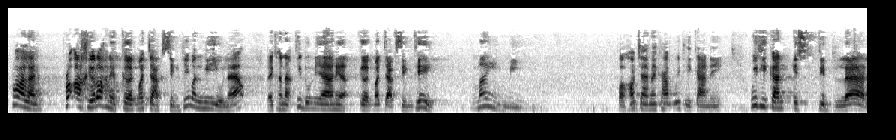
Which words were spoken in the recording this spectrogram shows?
เพราะอะไร เพราะอาคีรอเนี่ยเกิดมาจากสิ่งที่มันมีอยู่แล้ว ในขณะที่ดุนยาเนี่ยเกิดมาจากสิ่งที่ไม่มีพอเข้าใจไหมครับ วิธีการนี้ วิธีการอิสติดลาล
